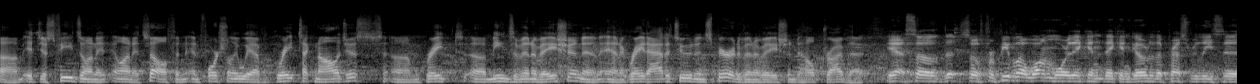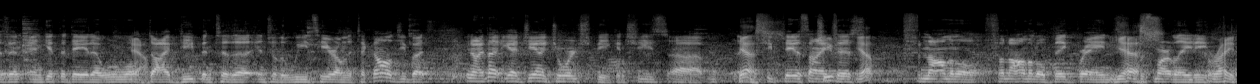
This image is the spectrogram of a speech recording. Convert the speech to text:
um, it just feeds on it on itself, and, and fortunately we have great technologists, um, great uh, means of innovation, and, and a great attitude and spirit of innovation to help drive that. Yeah, so the, so for people that want more, they can they can go to the press releases and, and get the data. We won't yeah. dive deep into the into the weeds here on the technology, but you know, I thought you had Janet George speak, and she's uh, yes. chief data scientist. Chief, yep. Phenomenal, phenomenal big brain, yes. smart lady. Right.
